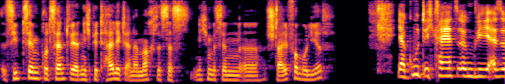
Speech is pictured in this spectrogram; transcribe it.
17 Prozent werden nicht beteiligt an der Macht. Ist das nicht ein bisschen äh, steil formuliert? Ja gut, ich kann jetzt irgendwie, also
